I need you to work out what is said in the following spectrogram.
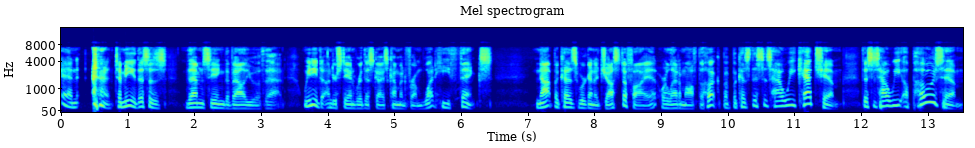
And to me, this is them seeing the value of that. We need to understand where this guy's coming from, what he thinks. Not because we're going to justify it or let him off the hook, but because this is how we catch him. This is how we oppose him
